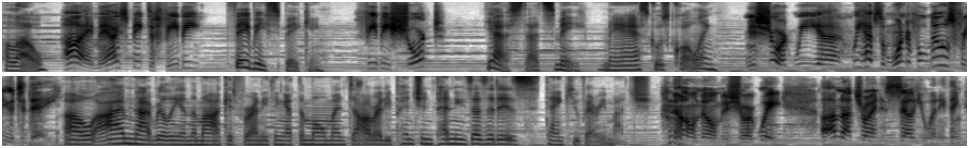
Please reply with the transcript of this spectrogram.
Hello. Hi, may I speak to Phoebe? Phoebe speaking. Phoebe Short? Yes, that's me. May I ask who's calling? Miss Short, we uh we have some wonderful news for you today. Oh, I'm not really in the market for anything at the moment. Already pinching pennies as it is. Thank you very much. No, no, Miss Short, wait. I'm not trying to sell you anything.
